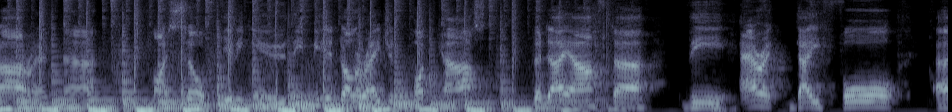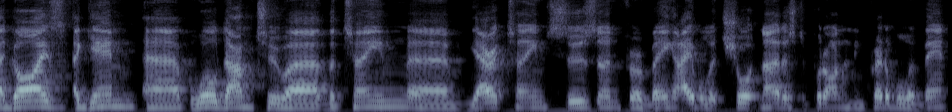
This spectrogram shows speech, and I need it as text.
And uh, myself giving you the Million Dollar Agent podcast the day after the AREC Day 4. Uh, guys, again, uh, well done to uh, the team, uh, AREC team, Susan, for being able at short notice to put on an incredible event.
